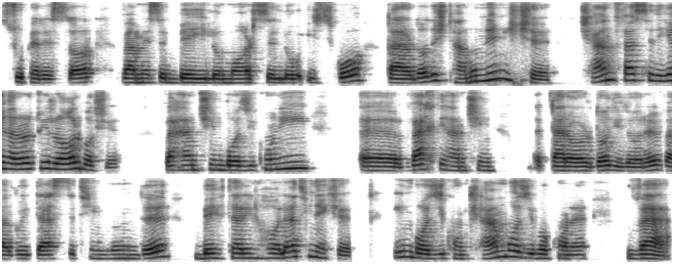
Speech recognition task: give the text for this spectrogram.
سوپر استار و مثل بیل و مارسلو ایسکو قراردادش تموم نمیشه. چند فصل دیگه قرار توی رئال باشه و همچین بازیکنی وقتی همچین قراردادی داره و روی دست تیم مونده بهترین حالت اینه که این بازیکن کم بازی بکنه و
